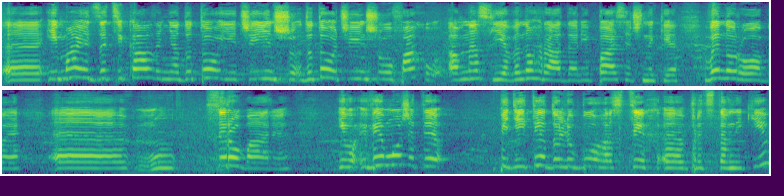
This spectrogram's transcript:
е, і мають зацікавлення до того чи іншого, до того чи іншого фаху, а в нас є виноградарі, пасічники, винороби, е, сировари, і ви можете підійти до любого з цих е, представників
